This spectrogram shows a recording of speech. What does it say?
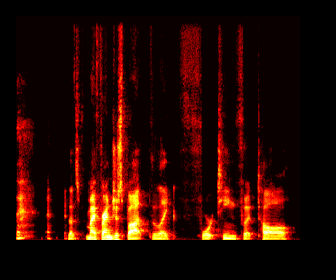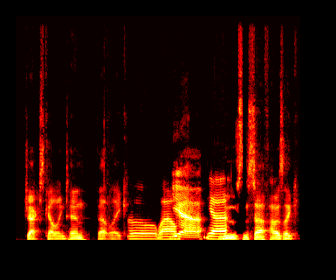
That's my friend just bought the like 14 foot tall Jack Skellington that like Oh wow. Yeah. Yeah. moves and stuff. I was like,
